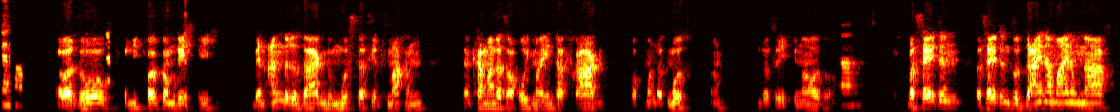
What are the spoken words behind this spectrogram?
Genau. Aber so finde ich vollkommen richtig, wenn andere sagen, du musst das jetzt machen, dann kann man das auch ruhig mal hinterfragen, ob man das muss. Ne? Und das sehe ich genauso. Ja. Was hält denn, was hält denn so deiner Meinung nach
